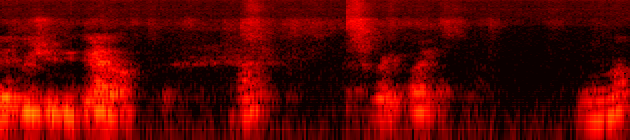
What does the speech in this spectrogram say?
Папі і чекаю. Я тобі чуть не треба. А? Wi-Fi. Нема?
